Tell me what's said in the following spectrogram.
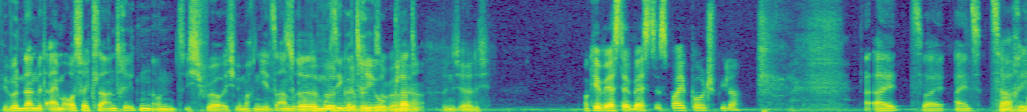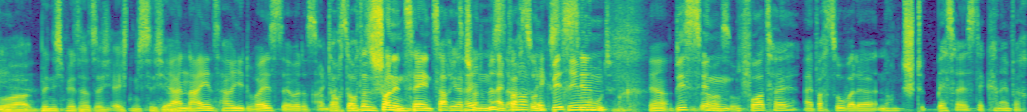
Wir würden dann mit einem Auswechsler antreten und ich schwöre euch, wir machen jedes andere Musikertrio platt. Ja, bin ich ehrlich. Okay, wer ist der beste Spikeball-Spieler? Drei, zwei, eins, Zari. Boah, bin ich mir tatsächlich echt nicht sicher. Ja, nein, Harry, du weißt selber, dass du Doch, doch, das ist schon insane. Zari hat Zari, schon einfach, einfach so ein bisschen, gut. Ja, bisschen so. einen Vorteil. Einfach so, weil er noch ein Stück besser ist. Der kann einfach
